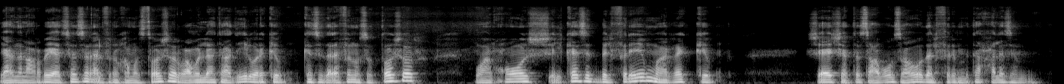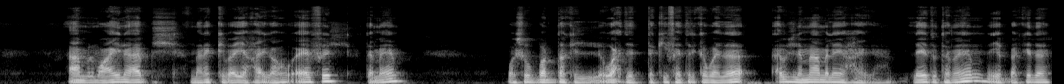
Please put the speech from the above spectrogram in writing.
يعني العربية أساسا 2015 وعمل لها تعديل وركب كاسيت 2016 وهنحوش الكاسيت بال frame وهنركب شاشة تسعة بوصة أهو ده ال frame بتاعها. لازم أعمل معاينة قبل ما أركب أي حاجة أهو. قافل تمام. وأشوف برضك ال- وحدة التكييف هتركب ولا لأ. قبل ما أعمل أي حاجة لقيته تمام يبقى كده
